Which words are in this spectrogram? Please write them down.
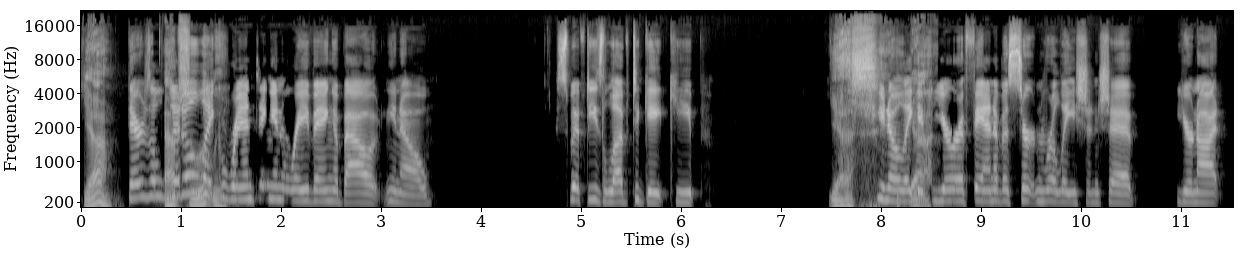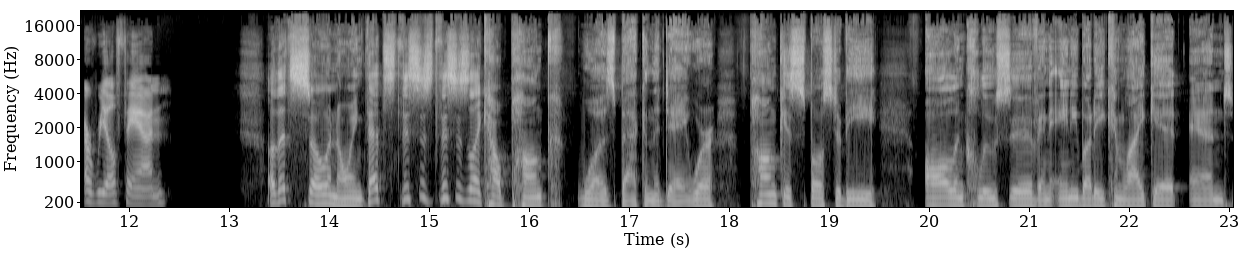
Yeah. There's a little like ranting and raving about, you know, Swifties love to gatekeep. Yes. You know, like Yeah. if you're a fan of a certain relationship, you're not a real fan. Oh, that's so annoying. That's this is this is like how punk was back in the day, where punk is supposed to be all inclusive and anybody can like it, and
